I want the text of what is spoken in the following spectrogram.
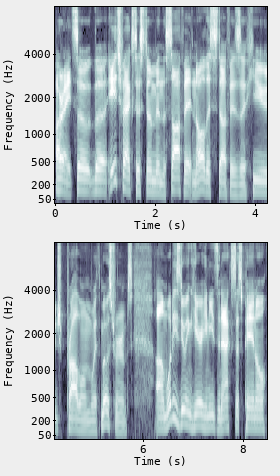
all right, so the HVAC system and the soffit and all this stuff is a huge problem with most rooms. Um, what he's doing here, he needs an access panel.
